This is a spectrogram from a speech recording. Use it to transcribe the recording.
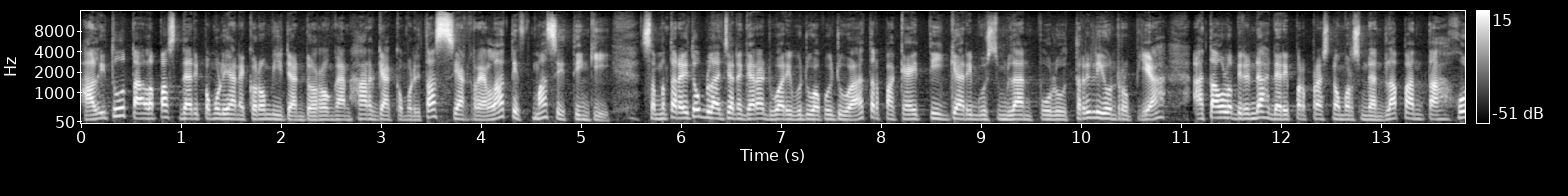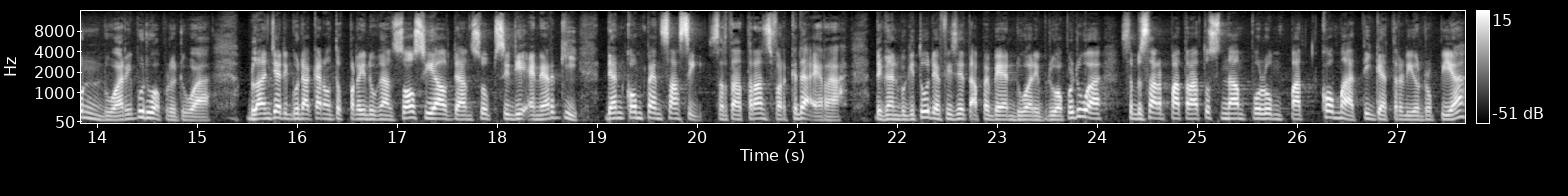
Hal itu tak lepas dari pemulihan ekonomi dan dorongan harga komoditas yang relatif masih tinggi. Sementara itu belanja negara 2022 terpakai 3.090 triliun rupiah atau lebih rendah dari Perpres nomor 98 tahun 2022. Belanja digunakan untuk perlindungan sosial dan subsidi energi dan kompensasi serta transfer ke daerah. Dengan begitu defisit APBN 2022 sebesar 464,3 triliun rupiah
